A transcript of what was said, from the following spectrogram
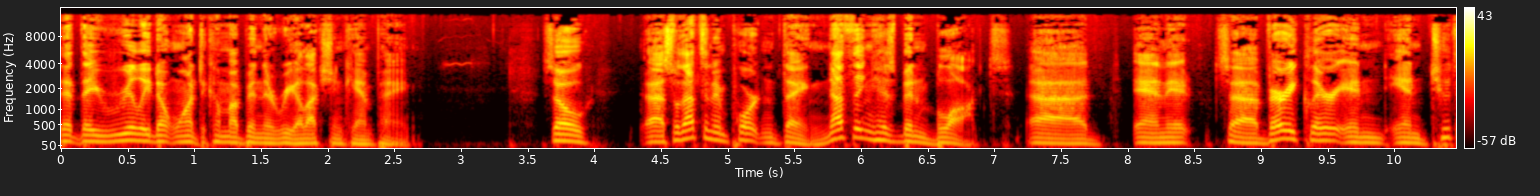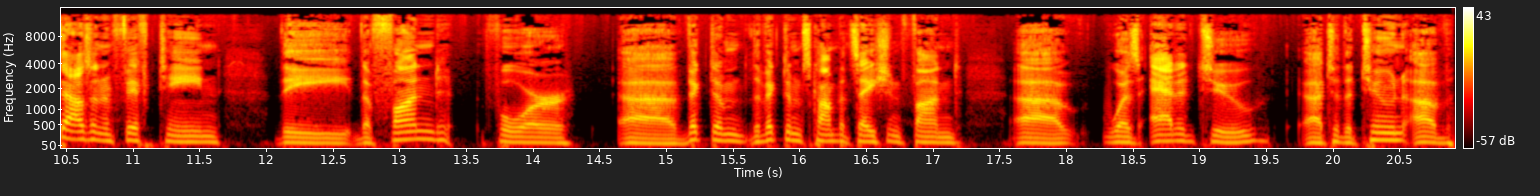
that they really don't want to come up in their reelection campaign. So, uh, so that's an important thing. Nothing has been blocked, uh, and it's uh, very clear. In in 2015, the the fund for uh, victim the victims compensation fund uh, was added to to the tune of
